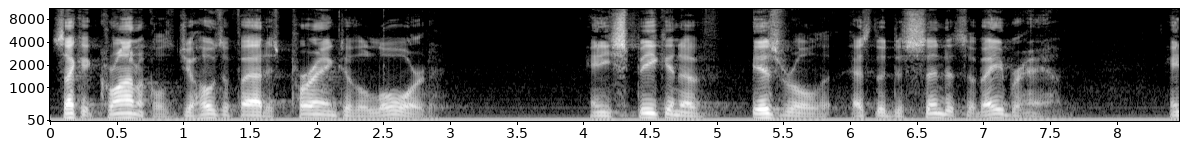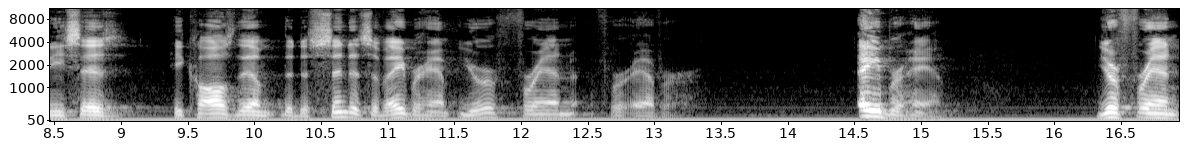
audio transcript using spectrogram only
Second Chronicles, Jehoshaphat is praying to the Lord, and he's speaking of Israel as the descendants of Abraham. And he says, he calls them the descendants of Abraham, your friend forever. Abraham, your friend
